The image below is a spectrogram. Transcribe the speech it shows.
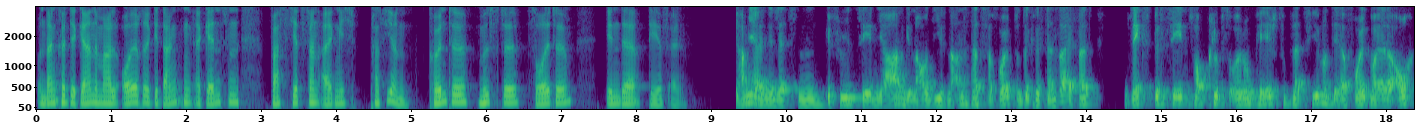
Und dann könnt ihr gerne mal eure Gedanken ergänzen, was jetzt dann eigentlich passieren könnte, müsste, sollte in der DFL. Wir haben ja in den letzten gefühlt zehn Jahren genau diesen Ansatz verfolgt unter Christian Seifert, sechs bis zehn Topclubs europäisch zu platzieren. Und der Erfolg war ja da auch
